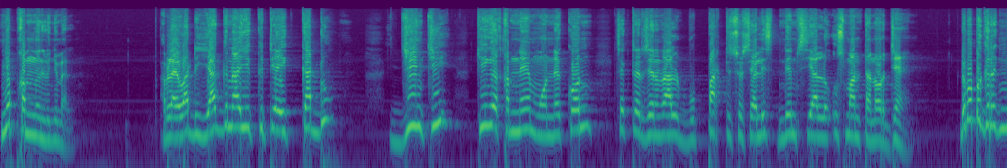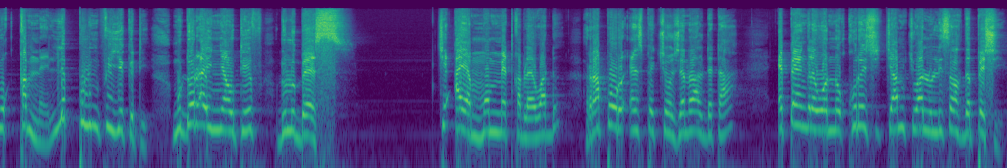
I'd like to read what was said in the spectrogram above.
Ñépp xam nañ lu ñu mel. Ablaye Wade yàgg naa yëkkati ay kàddu jiiñ ci kii nga xam ne moo nekkoon secrétaire général bu parti socialiste ndem si yàlla Ousmane Tanor Dieng. Dama bëgg rek ñu xam ne lépp luñ fiy yëkkati mu doon ay ñaawteef du lu bees ci ayam moom maître Ablaye Wade rapport inspection générale d'État épinglé woon na Khoureyssi Thiam ci wàllu licence de pêche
